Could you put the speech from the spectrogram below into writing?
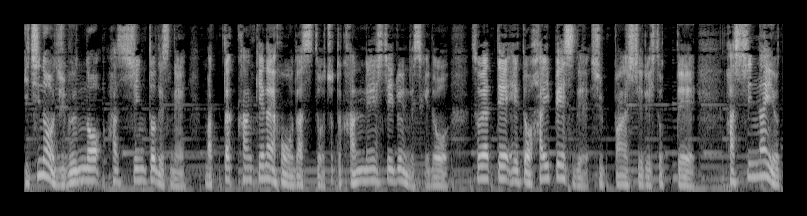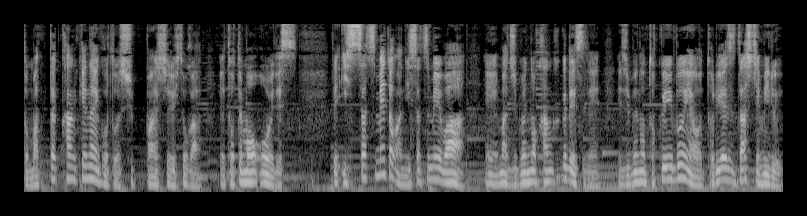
1の自分の発信とですね、全く関係ない本を出すとちょっと関連しているんですけど、そうやって、えっ、と、ハイペースで出版している人って、発信内容と全く関係ないことを出版している人が、えとても多いです。で、1冊目とか2冊目は、えー、まあ自分の感覚ですね、自分の得意分野をとりあえず出してみる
